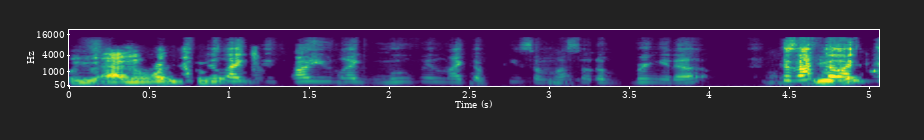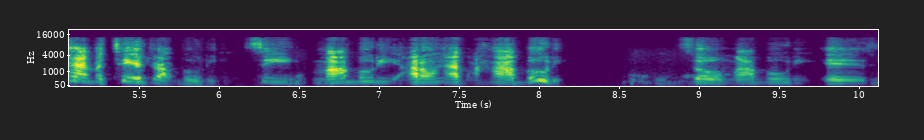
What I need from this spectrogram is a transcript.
Or you adding weight I to feel it. like are you like moving like a piece of muscle to bring it up? Because I You feel like I have a teardrop booty. See, my booty, I don't have a high booty, so my booty is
